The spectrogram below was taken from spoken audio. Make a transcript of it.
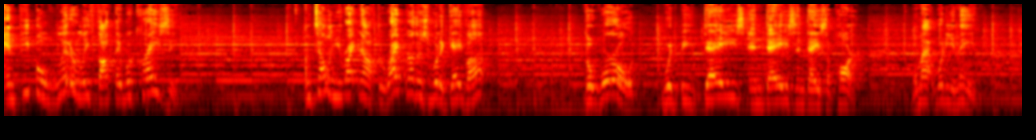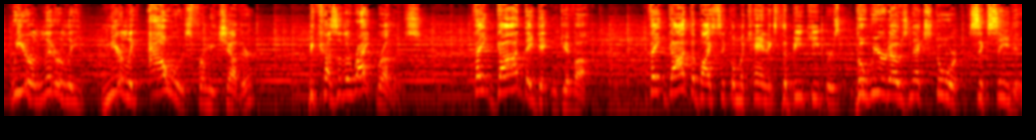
And people literally thought they were crazy. I'm telling you right now, if the Wright brothers would have gave up, the world would be days and days and days apart. Well, Matt, what do you mean? We are literally merely hours from each other because of the Wright brothers. Thank God they didn't give up. Thank God the bicycle mechanics, the beekeepers, the weirdos next door succeeded.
